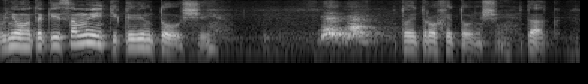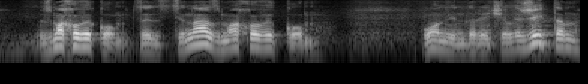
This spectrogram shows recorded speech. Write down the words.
в нього такий самий, тільки він товщий. Той трохи тонший. Так. З маховиком. Це ціна з маховиком. Вон він, до речі, лежить там.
